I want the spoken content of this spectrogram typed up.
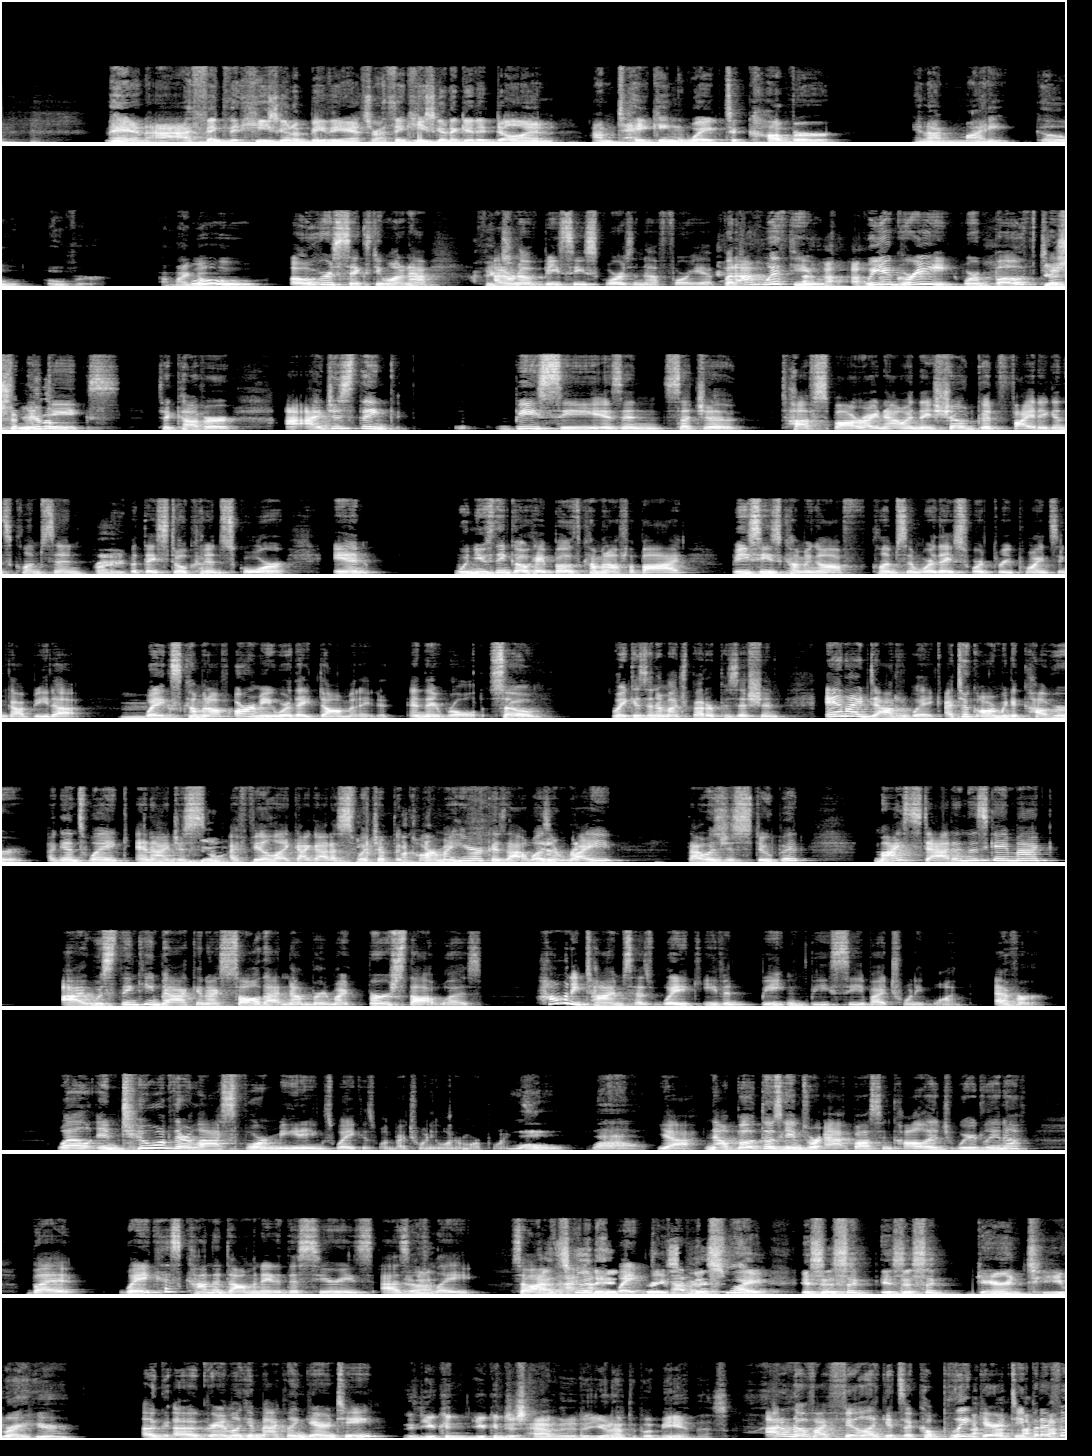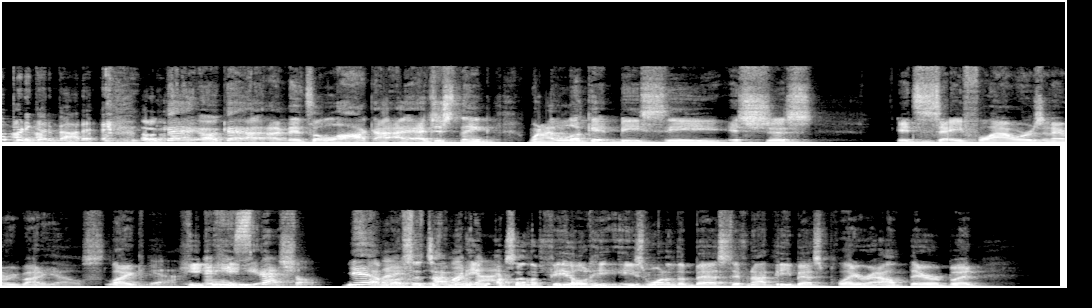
man, I, I think that he's going to be the answer. I think he's going to get it done. I'm taking Wake to cover, and I might go over. I might go Ooh, over 61 and a half. I, I don't so. know if BC scores enough for you, but I'm with you. we agree. We're both taking the Deacs to cover. I, I just think BC is in such a tough spot right now. And they showed good fight against Clemson, right. but they still couldn't score. And when you think, okay, both coming off a bye, BC's coming off Clemson where they scored three points and got beat up. Mm-hmm. Wake's coming off Army where they dominated and they rolled. So Wake is in a much better position. And I doubted Wake. I took Army to cover against Wake, and I just I feel like I got to switch up the karma here because that wasn't right. That was just stupid. My stat in this game, Mac, I was thinking back and I saw that number, and my first thought was, how many times has Wake even beaten BC by 21? Ever. Well, in two of their last four meetings, Wake has won by 21 or more points. Whoa, wow. Yeah. Now, both those games were at Boston College, weirdly enough, but Wake has kind of dominated this series as yeah. of late. So that's I, good I, history. So this might is this a is this a guarantee right here? A, a Gramlich and Macklin guarantee? You can you can just have it. You don't have to put me in this. I don't know if I feel like it's a complete guarantee, but I feel pretty good about it. okay, okay, I, it's a lock. I, I just think when I look at BC, it's just it's Zay Flowers and everybody else. Like yeah. he and he's he, special. Yeah, most of the time when he guy. walks on the field, he, he's one of the best, if not the best player out there. But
